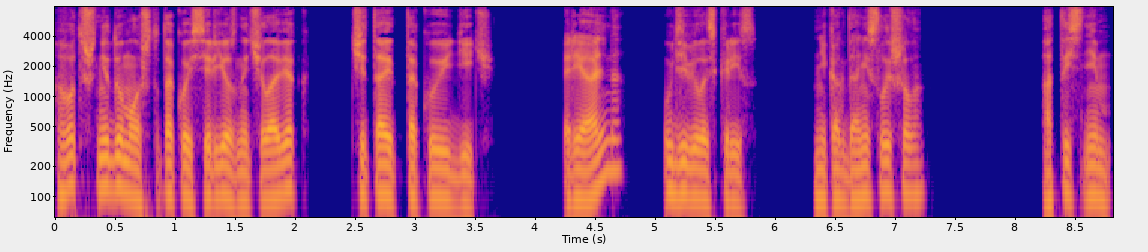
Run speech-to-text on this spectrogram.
Вот уж не думал, что такой серьезный человек читает такую дичь. «Реально?» — удивилась Крис. «Никогда не слышала». «А ты с ним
